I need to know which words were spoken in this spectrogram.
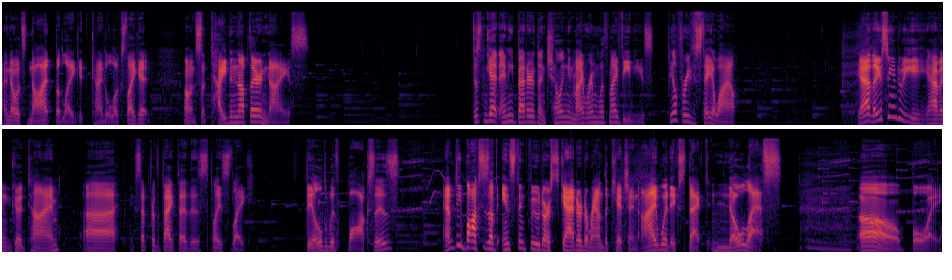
I know it's not, but like it kind of looks like it. Oh, it's a Titan up there? Nice. Doesn't get any better than chilling in my room with my Eevees. Feel free to stay a while. Yeah, they seem to be having a good time. Uh, except for the fact that this place, like, filled with boxes. Empty boxes of instant food are scattered around the kitchen. I would expect no less. Oh, boy.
